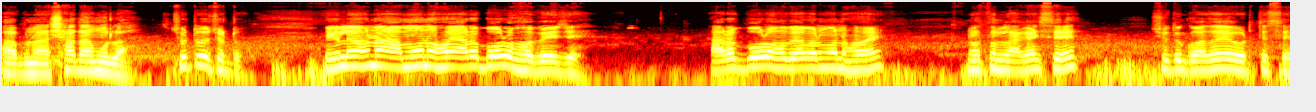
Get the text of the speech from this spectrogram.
আপনার সাদা মূলা। ছোট ছোট। এগুলো এখন মনে হয় আরও বড় হবে এই যে। আরও বড় হবে আমার মনে হয়। নতুন লাগাইছে, শুধু গজায় উঠতেছে।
